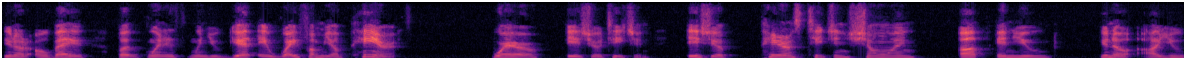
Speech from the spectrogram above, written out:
you know, to obey. But when it's when you get away from your parents, where is your teaching? Is your parents' teaching showing up in you? You know, are you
